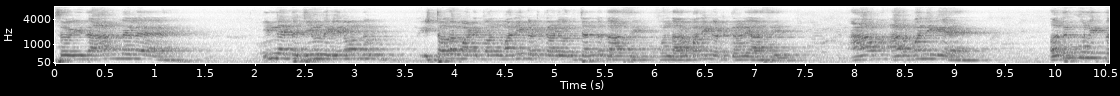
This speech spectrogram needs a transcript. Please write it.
ಸೊ ಇದಾದ್ಮೇಲೆ ಇನ್ನೆಂತ ಜೀವನಕ್ಕೆ ಏನೋ ಒಂದು ಇಷ್ಟೆಲ್ಲ ಮಾಡಿತ್ತು ಒಂದು ಮನೆ ಕಟ್ಕೊಂಡು ಒಂದು ಚಂದದ ಆಸೆ, ಒಂದು ಅರಮನೆ ಕಟ್ಕೊಂಡು ಆಸೆ. ಆ ಅರಮನೆಗೆ ಅದಕ್ಕೂ ನಿಂತ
